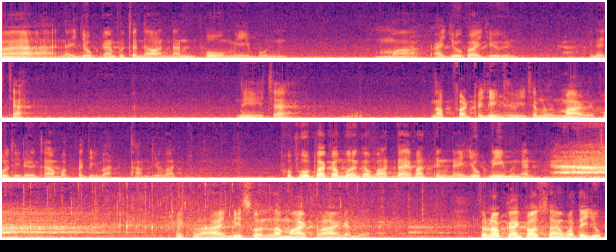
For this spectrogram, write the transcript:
ว่าในยุคนั้นพุทธดอนนั้นผู้มีบุญมากอายุก็ยืนนี่นะจ๊ะนี่จะ นับวันก็ยิ่งทวีจำนวนมากเลยผู้ที่เดินทางปฏิบัติธรรมที่วัดผู้พูดไปก็เหมือนกับวัดใดวัดหนึ่งในยุคนี้เหมือนกันคล้ายๆมีส่วนละไม้คล้ายกันเนี่ยสำหรับการก่อสร้างวัดในยุค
